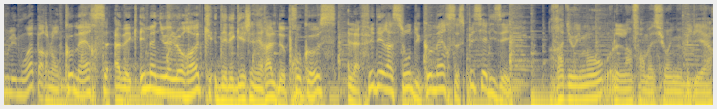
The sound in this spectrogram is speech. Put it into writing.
Tous les mois, parlons commerce avec Emmanuel Leroc, délégué général de Procos, la fédération du commerce spécialisé. Radio Imo, l'information immobilière.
